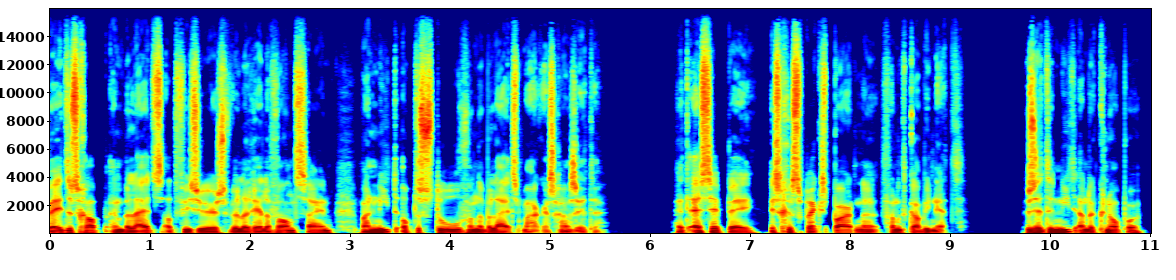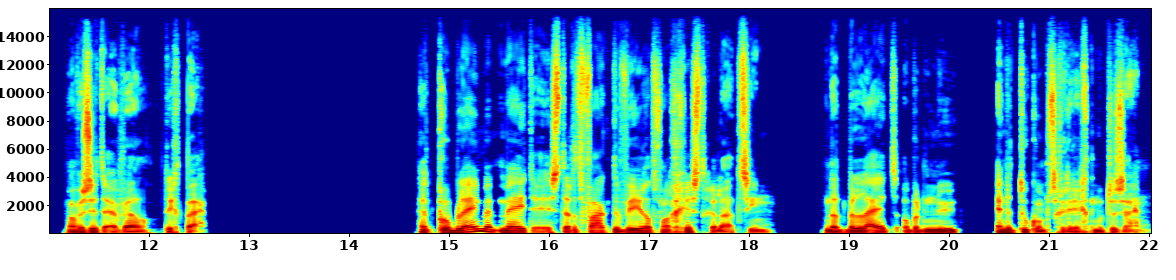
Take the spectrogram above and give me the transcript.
Wetenschap en beleidsadviseurs willen relevant zijn, maar niet op de stoel van de beleidsmakers gaan zitten. Het SCP is gesprekspartner van het kabinet. We zitten niet aan de knoppen, maar we zitten er wel dichtbij. Het probleem met meten is dat het vaak de wereld van gisteren laat zien. Dat beleid op het nu en de toekomst gericht moeten zijn.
